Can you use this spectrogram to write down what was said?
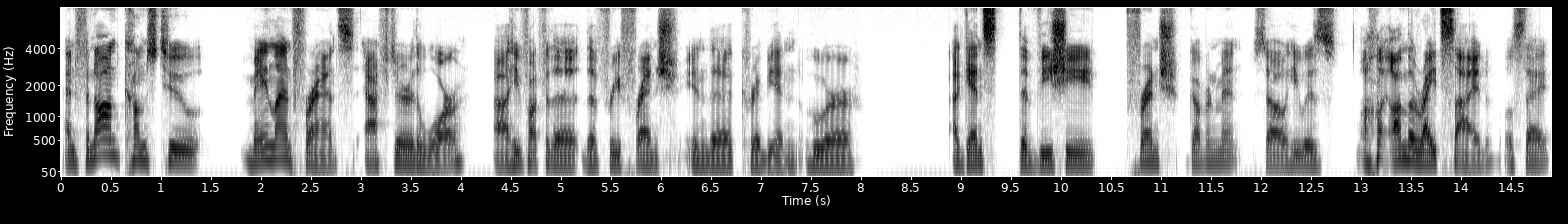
And Fanon comes to mainland France after the war. Uh, he fought for the, the Free French in the Caribbean, who were against the Vichy French government. So he was on the right side, we'll say.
